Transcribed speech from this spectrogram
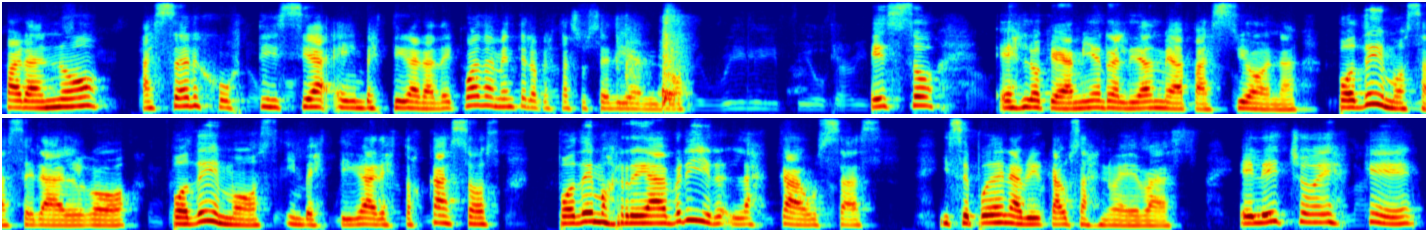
para no hacer justicia e investigar adecuadamente lo que está sucediendo. Eso es lo que a mí en realidad me apasiona. Podemos hacer algo, podemos investigar estos casos, podemos reabrir las causas y se pueden abrir causas nuevas. El hecho es que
